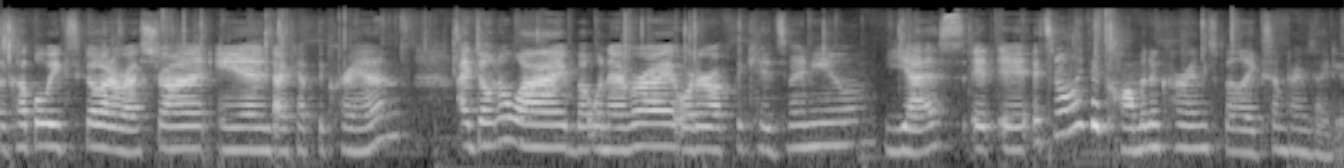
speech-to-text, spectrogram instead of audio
a couple weeks ago at a restaurant and I kept the crayons. I don't know why, but whenever I order off the kids menu, yes, it, it it's not like a common occurrence, but like sometimes I do.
